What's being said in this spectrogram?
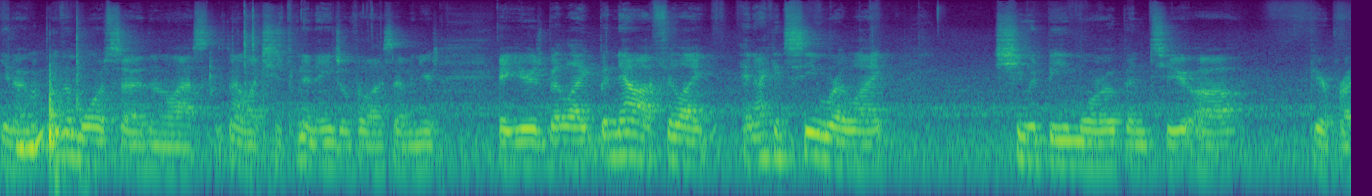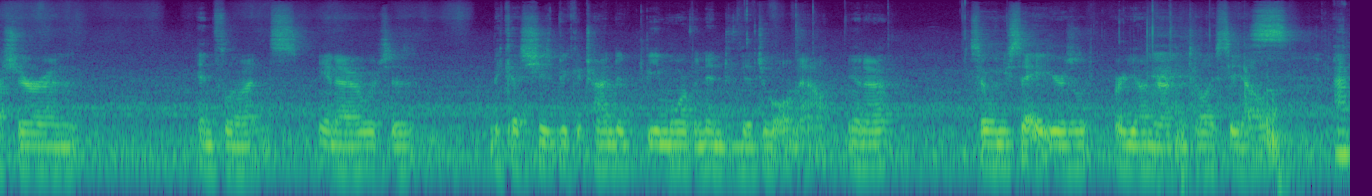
you know Mhm. even more so than the last it's not like she's been an angel for the last seven years eight years but like but now I feel like and I can see where like she would be more open to uh, peer pressure and influence you know which is because she's trying to be more of an individual now you know so when you say eight years or younger I can totally see how I,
